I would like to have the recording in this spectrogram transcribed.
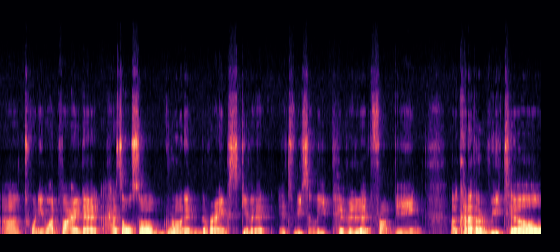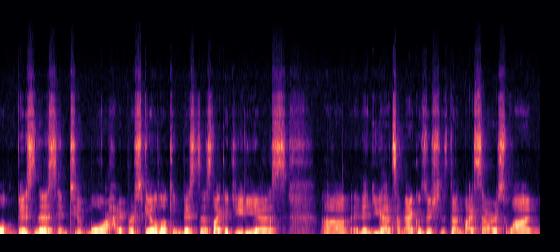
Uh, 21 Vianet has also grown in the ranks given it it's recently pivoted from being a kind of a retail business into more hyperscale looking business like a GDS. Um, and then you had some acquisitions done by CyrusOne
